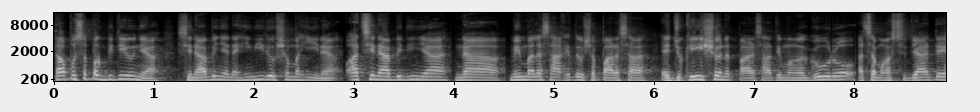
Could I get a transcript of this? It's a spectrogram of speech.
Tapos sa pagbitiw niya, sinabi niya na hindi daw siya mahina at sinabi din niya na may malasakit daw siya para sa education at para sa ating mga guro at sa mga estudyante.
